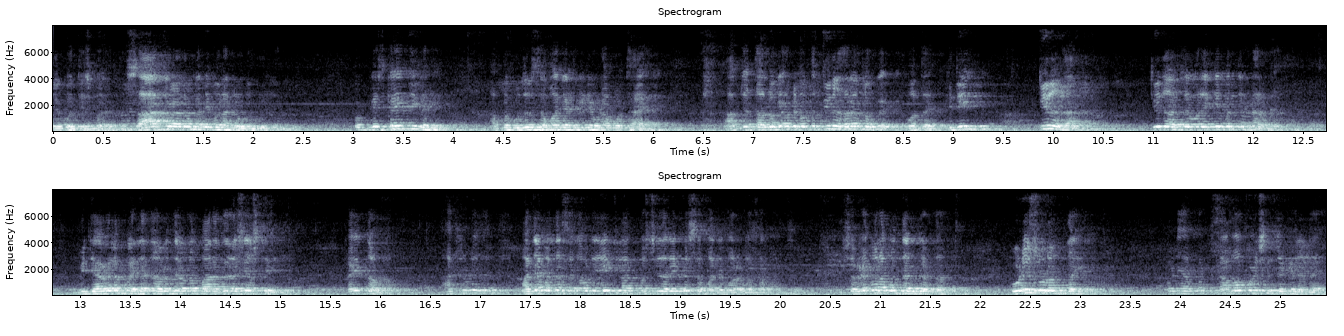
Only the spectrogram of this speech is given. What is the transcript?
एकोणतीस पर्यंत. सात वेळा लोकांनी मला निवडून दिलं. पण बेस काहीच नाही घरी. आपला गुजर समाज या ठिकाणी एवढा मोठा आहे. आमच्या तालुक्यामध्ये फक्त तीन हजार लोक आहे मत आहे किती? तीन हजार. तीन हजारच्या वर पण निघणार नाही. मी ज्यावेळेला पहिल्या आलो त्यावेळेला बारा तेराशे असते काहीच नव्हतं. आज एवढे माझ्या मतदारसंघामध्ये एक लाख पस्तीस हजार एकच समाज मराठा समाज सगळे मला मतदान करतात. कोणी सोडत नाही. पण हे आपण कामापुढे सिद्ध केलेलं आहे.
